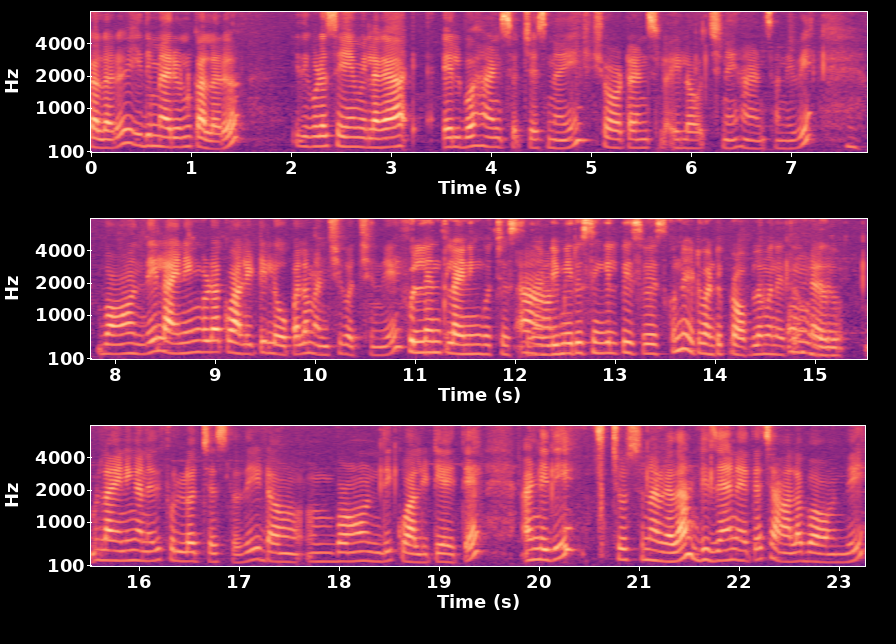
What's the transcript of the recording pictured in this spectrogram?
కలర్ ఇది మెరూన్ కలర్ ఇది కూడా సేమ్ ఇలాగా ఎల్బో హ్యాండ్స్ వచ్చేసినాయి. షార్ట్ హ్యాండ్స్ ఇలా వచ్చినాయి హ్యాండ్స్ అనేవి. బాగుంది. లైనింగ్ కూడా క్వాలిటీ లోపల మంచిగా వచ్చింది. ఫుల్ లెంత్ లైనింగ్ వచ్చేస్తుందండి. మీరు సింగిల్ పీస్ వేసుకున్న ఎటువంటి ప్రాబ్లం అనేది ఉండదు. ఉండదు. లైనింగ్ అనేది ఫుల్ వచ్చేస్తుంది. డా- బాగుంది క్వాలిటీ అయితే. అండ్ ఇది చూస్తున్నారు కదా డిజైన్ అయితే చాలా బాగుంది.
